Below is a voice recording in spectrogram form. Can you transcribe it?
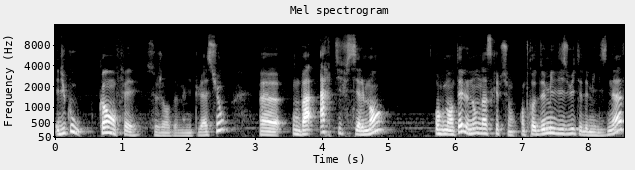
Et du coup, quand on fait ce genre de manipulation, on va artificiellement augmenter le nombre d'inscriptions. Entre 2018 et 2019,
